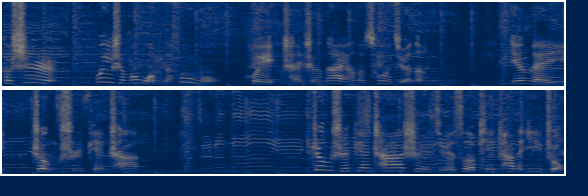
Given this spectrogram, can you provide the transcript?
可是，为什么我们的父母？会产生那样的错觉呢？因为正实偏差。正实偏差是角色偏差的一种，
